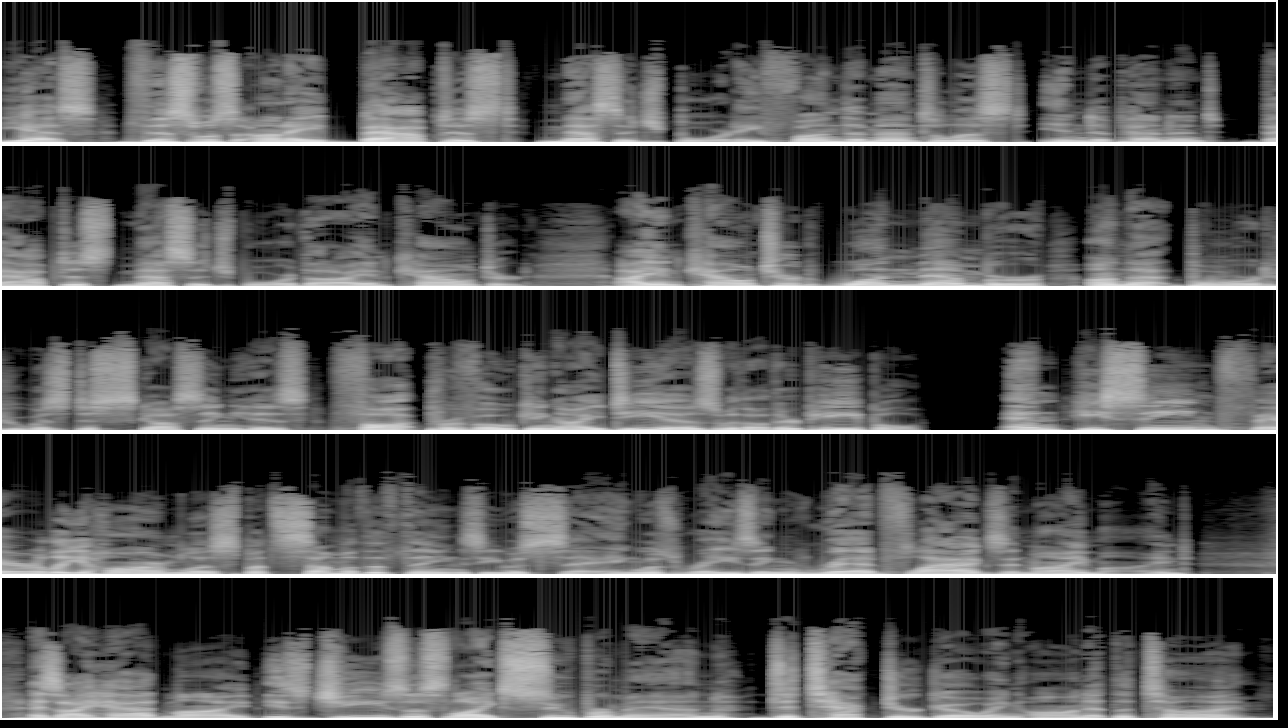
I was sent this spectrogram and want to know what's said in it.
Yes, this was on a Baptist message board, a fundamentalist, independent Baptist message board that I encountered. I encountered one member on that board who was discussing his thought provoking ideas with other people. And he seemed fairly harmless, but some of the things he was saying was raising red flags in my mind as I had my Is Jesus like Superman detector going on at the time.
